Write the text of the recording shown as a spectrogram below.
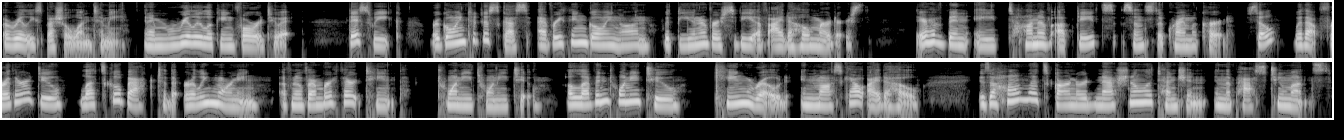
a really special one to me, and I'm really looking forward to it. This week, we're going to discuss everything going on with the University of Idaho murders. There have been a ton of updates since the crime occurred. So, without further ado, let's go back to the early morning of November 13th, 2022. 1122 King Road in Moscow, Idaho, is a home that's garnered national attention in the past two months.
